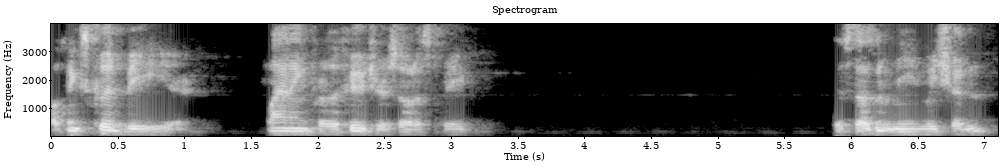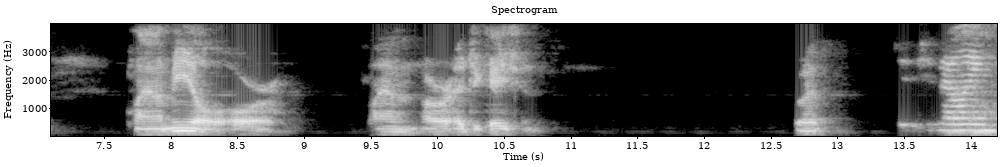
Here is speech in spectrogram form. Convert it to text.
how things could be, or planning for the future, so to speak. This doesn't mean we shouldn't plan a meal or plan our education. But going,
